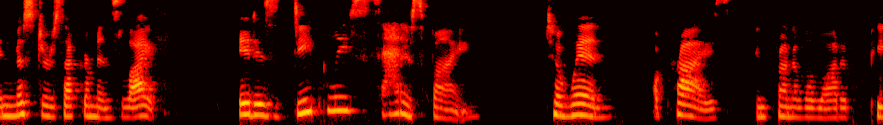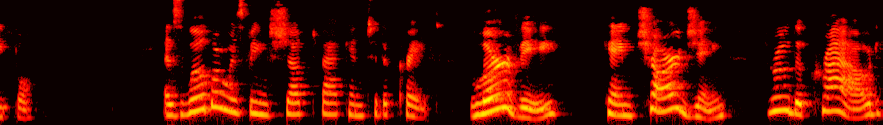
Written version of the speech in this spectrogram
in Mr. Zuckerman's life. It is deeply satisfying to win a prize in front of a lot of people. As Wilbur was being shoved back into the crate, Lurvy came charging through the crowd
